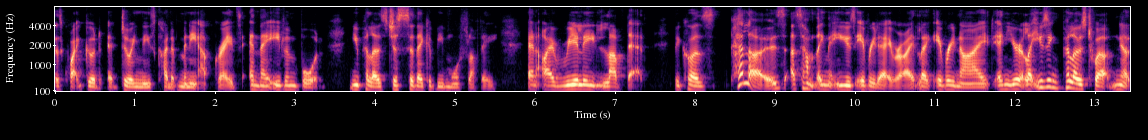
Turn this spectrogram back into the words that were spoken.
is quite good at doing these kind of mini upgrades and they even bought new pillows just so they could be more fluffy and i really love that because pillows are something that you use every day right like every night and you're like using pillows 12 no,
